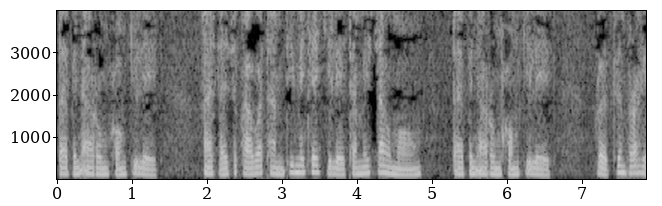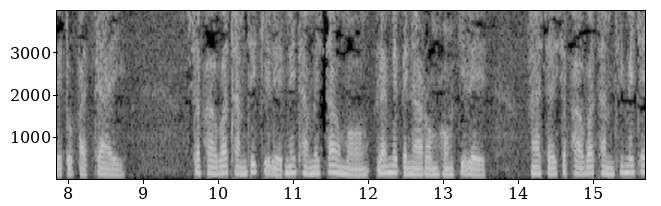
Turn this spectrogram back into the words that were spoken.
แต่เป็นอารมณ์ของกิเลส อาศัยสภาวธรรมที่ไม่ใช่กิเลสทำให้เศร้าหมอง แต่เป็นอารมณ์ของกิเลส เกิดขึ้นเพราะเหตุปัจจัย สภาวธรรมที่กิเลสไม่ทำให้เศร้าหมอง และไม่เป็นอารมณ์ของกิเลส อาศัยสภาวธรรมที่ไม่ใช่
